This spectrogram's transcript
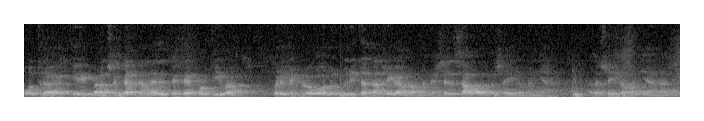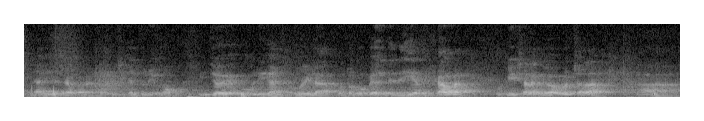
Otra que para sacar carne de pesca deportiva, por ejemplo, los turistas están llegando a amanecer el sábado a las 6 de la mañana a las 6 de la mañana, nadie allá para la oficina de turismo, y te obligan, sobre la fotocopia del DNI, a dejarla, porque esa es la que va abrochada a,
